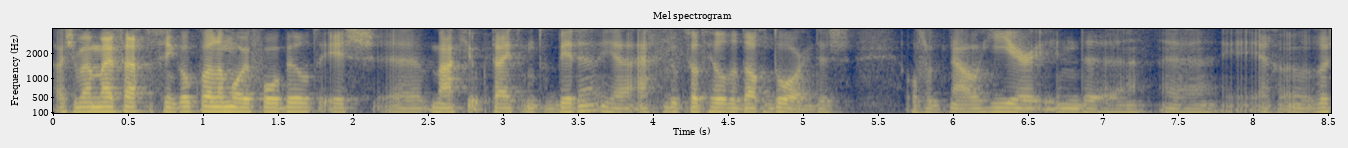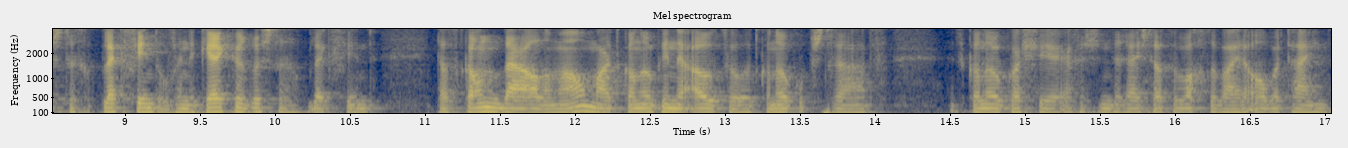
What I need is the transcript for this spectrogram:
als je bij mij vraagt, dat vind ik ook wel een mooi voorbeeld, is uh, maak je ook tijd om te bidden. Ja, eigenlijk doe ik dat heel de dag door. Dus of ik nou hier in de, uh, een rustige plek vind of in de kerk een rustige plek vind, dat kan daar allemaal. Maar het kan ook in de auto, het kan ook op straat. Het kan ook als je ergens in de rij staat te wachten bij de Albert Heijn.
